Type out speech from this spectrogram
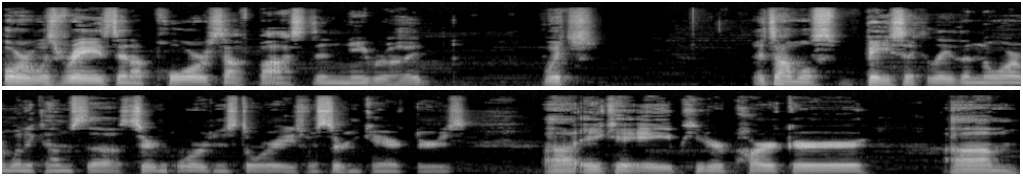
or was raised in a poor South Boston neighborhood, which it's almost basically the norm when it comes to certain origin stories with certain characters, uh, aka Peter Parker, um,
